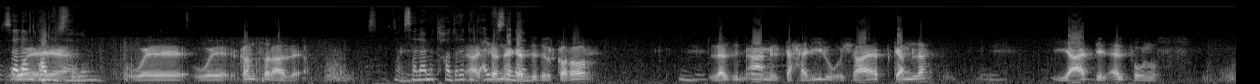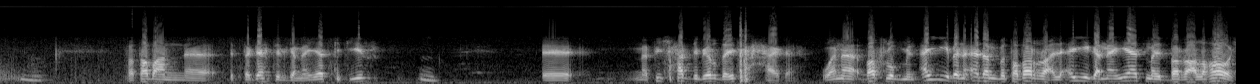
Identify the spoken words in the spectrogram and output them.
سلامة و- ألف سلامة. و... وكانسر على الرئه سلامة حضرتك. ألف عشان سلامة. أجدد القرار لازم أعمل تحاليل واشعاعات كاملة يعدي الألف ونص. فطبعا آه، اتجهت لجمعيات كتير. مفيش حد بيرضى يدفع حاجة. وأنا بطلب من أي بني آدم بتبرع لأي جمعيات ما يتبرع لهاش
